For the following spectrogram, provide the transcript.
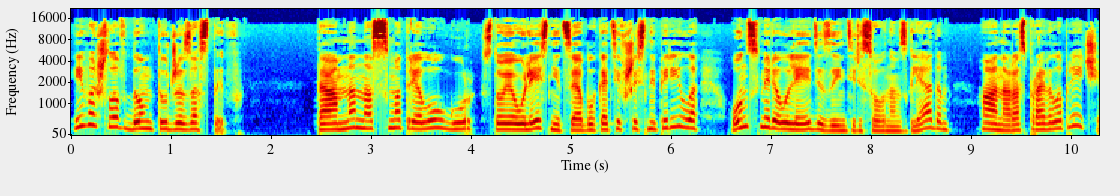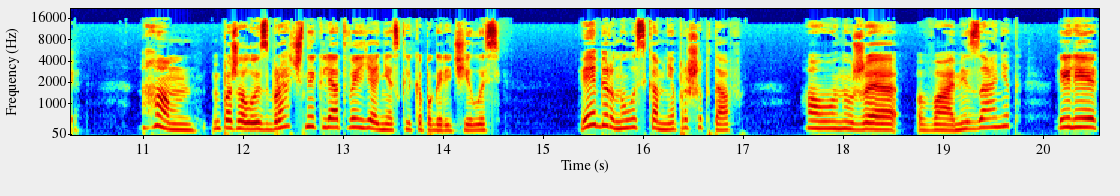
и вошла в дом, тут же застыв. Там на нас смотрел Улгур, стоя у лестницы облокотившись на перила, он смирил леди заинтересованным взглядом, а она расправила плечи. «Хм, пожалуй, с брачной клятвой я несколько погорячилась и обернулась ко мне, прошептав. «А он уже вами занят? Или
